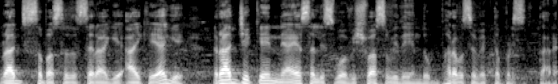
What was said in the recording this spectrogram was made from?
ರಾಜ್ಯಸಭಾ ಸದಸ್ಯರಾಗಿ ಆಯ್ಕೆಯಾಗಿ ರಾಜ್ಯಕ್ಕೆ ನ್ಯಾಯ ಸಲ್ಲಿಸುವ ವಿಶ್ವಾಸವಿದೆ ಎಂದು ಭರವಸೆ ವ್ಯಕ್ತಪಡಿಸುತ್ತಾರೆ.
